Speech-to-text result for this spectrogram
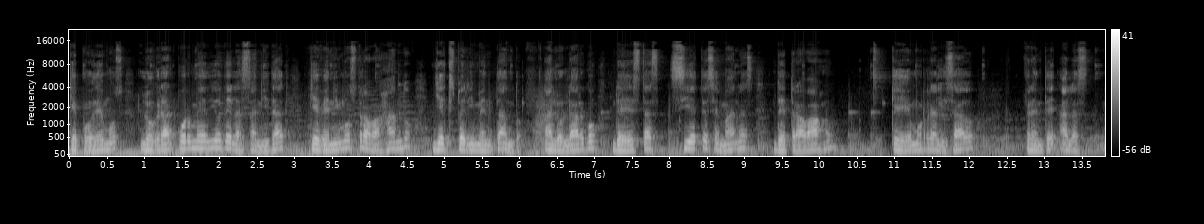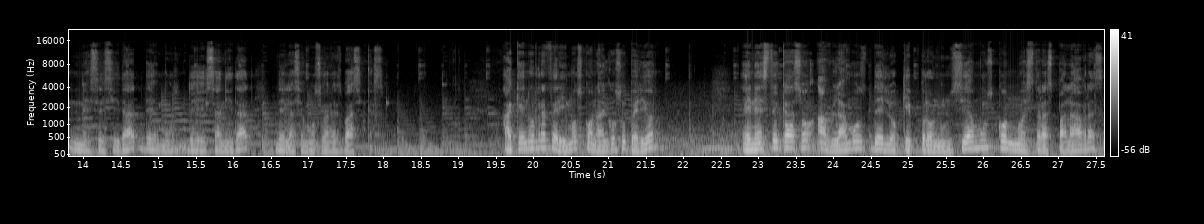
que podemos lograr por medio de la sanidad que venimos trabajando y experimentando a lo largo de estas siete semanas de trabajo que hemos realizado frente a la necesidad de, de, sanidad de las emociones básicas. ¿A qué nos referimos con algo superior? En este caso hablamos de lo que pronunciamos con nuestras palabras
